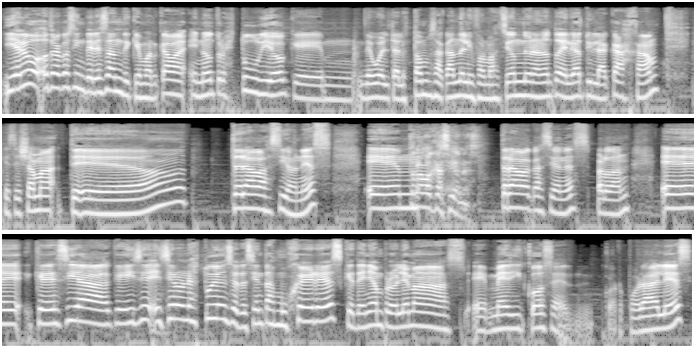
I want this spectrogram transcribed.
Y algo, otra cosa interesante que marcaba en otro estudio, que mm, de vuelta lo estamos sacando la información de una nota del gato y la caja, que se llama te- Trabaciones. Em, Trabacaciones. Travacaciones, perdón, eh, que decía que hice- hicieron un estudio en 700 mujeres que tenían problemas eh, médicos eh, corporales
